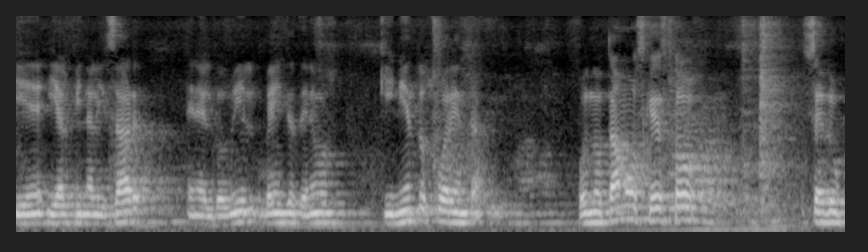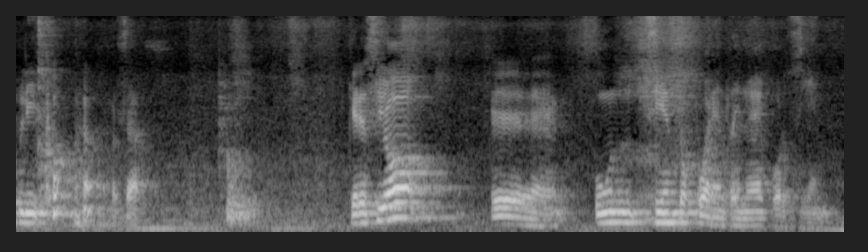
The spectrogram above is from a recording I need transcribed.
y, al finalizar en el 2020 tenemos 540, pues notamos que esto se duplicó, o sea, creció eh, un 149%.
